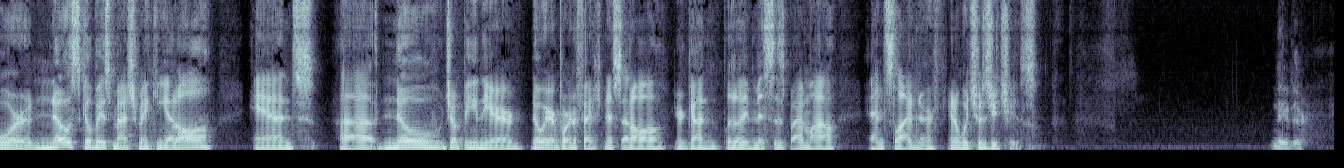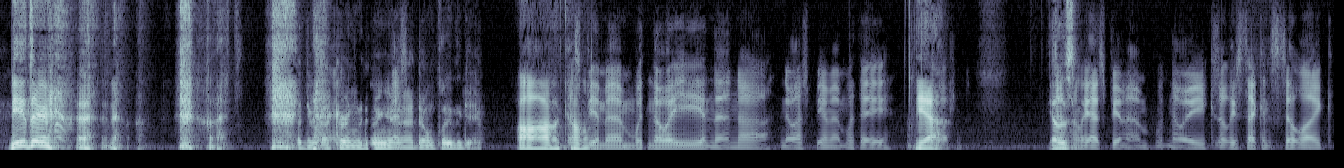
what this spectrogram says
or no skill based matchmaking at all and uh, no jumping in the air, no airborne effectiveness at all. Your gun literally misses by a mile and slide nerf. You know, which would you choose? Neither. Neither. I do what I'm currently doing, and I don't play the game. Ah, come on. SBMM with no AE and then uh, no SBMM with AE. Yeah. Yeah, Definitely SBMM with no AE because at least I can still like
